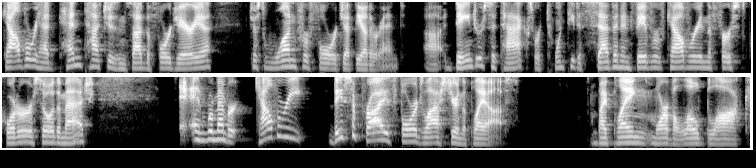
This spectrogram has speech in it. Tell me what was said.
Cavalry had 10 touches inside the Forge area, just one for Forge at the other end. Uh, dangerous attacks were 20 to 7 in favor of Cavalry in the first quarter or so of the match. And remember, Cavalry, they surprised Forge last year in the playoffs by playing more of a low block,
